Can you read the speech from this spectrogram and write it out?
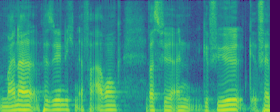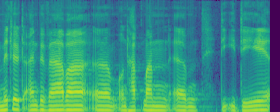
meiner persönlichen Erfahrung. Was für ein Gefühl vermittelt ein Bewerber ähm, und hat man ähm, die Idee,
